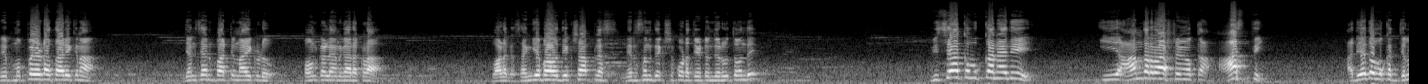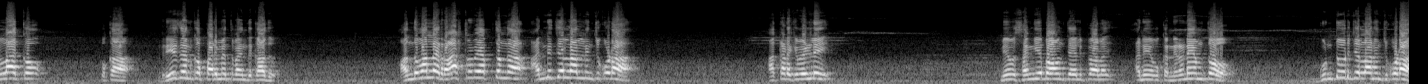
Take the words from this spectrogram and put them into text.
రేపు ముప్పై ఏడో తారీఖున జనసేన పార్టీ నాయకుడు పవన్ కళ్యాణ్ గారు అక్కడ వాళ్ళకి సంఘీభావ దీక్ష ప్లస్ నిరసన దీక్ష కూడా చేయడం జరుగుతుంది. విశాఖ ఉక్కు అనేది ఈ ఆంధ్ర రాష్ట్రం యొక్క ఆస్తి. అదేదో ఒక జిల్లాకో ఒక రీజన్కో పరిమితమైంది కాదు. అందువల్ల రాష్ట్ర వ్యాప్తంగా అన్ని జిల్లాల నుంచి కూడా అక్కడికి వెళ్ళి మేము సంఘీభావం తెలిపాలి అనే ఒక నిర్ణయంతో గుంటూరు జిల్లా నుంచి కూడా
